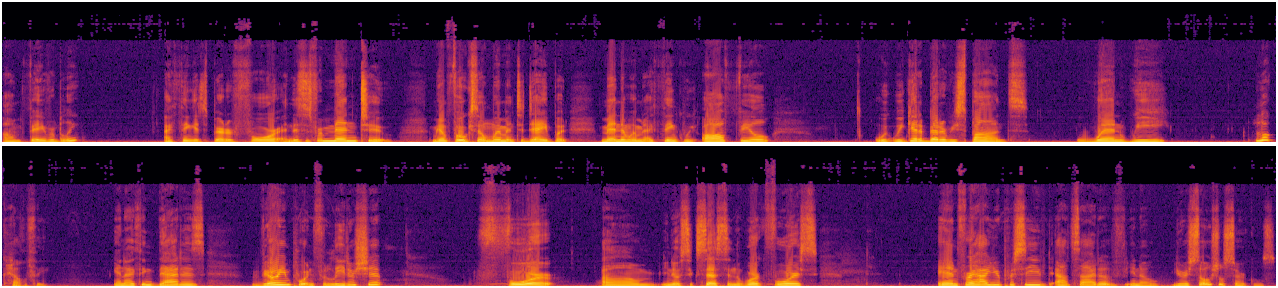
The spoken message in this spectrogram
um, favorably. I think it's better for, and this is for men too. I mean, I'm focused on women today, but men and women, I think we all feel we, we get a better response when we look healthy. And I think that is very important for leadership, for um, you know, success in the workforce, and for how you're perceived outside of, you know, your social circles.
